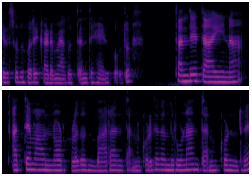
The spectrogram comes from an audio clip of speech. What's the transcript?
ಕೆಲಸದ ಹೊರೆ ಕಡಿಮೆ ಆಗುತ್ತೆ ಅಂತ ಹೇಳ್ಬೋದು. ತಂದೆ, ತಾಯಿನ ಅತ್ತೆ ಮಾವನ ನೋಡ್ಕೊಳ್ಳೋದು ಒಂದು ಭಾರ ಅಂತ ಅಂದ್ಕೊಳ್ಳೋದು ಅದೊಂದು ಋಣ ಅಂತ ಅಂದ್ಕೊಂಡ್ರೆ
